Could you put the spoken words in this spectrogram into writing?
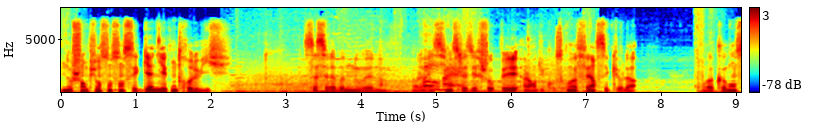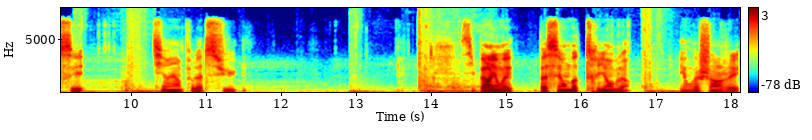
Nos champions sont censés gagner contre lui. Ça c'est la bonne nouvelle. Voilà, ici on se les a chopés. Alors du coup ce qu'on va faire c'est que là, on va commencer à tirer un peu là-dessus. Ici pareil on va passer en mode triangle et on va charger.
